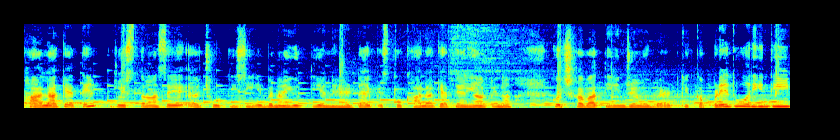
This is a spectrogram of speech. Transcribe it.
खाला कहते हैं, जो इस तरह से छोटी सी ये बनाई होती है नहर टाइप इसको खाला कहते हैं। यहाँ पे ना कुछ खवतिन जो है वो बैठ के कपड़े धो रही थी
